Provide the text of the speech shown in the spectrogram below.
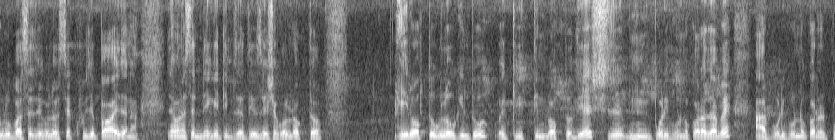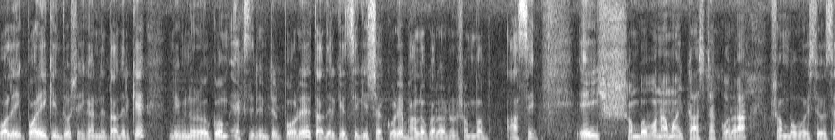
গ্রুপ আছে যেগুলো হচ্ছে খুঁজে পাওয়া যায় না। যেমন হচ্ছে নেগেটিভ জাতীয় যে সকল রক্ত এই রক্তগুলোও কিন্তু ওই কৃত্রিম রক্ত দিয়ে পরিপূর্ণ করা যাবে। আর পরিপূর্ণ করার পরেই পরেই কিন্তু সেখানে তাদেরকে বিভিন্ন রকম অ্যাক্সিডেন্টের পরে তাদেরকে চিকিৎসা করে ভালো করানো সম্ভব আছে। এই সম্ভাবনাময় কাজটা করা সম্ভব হয়েছে হচ্ছে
